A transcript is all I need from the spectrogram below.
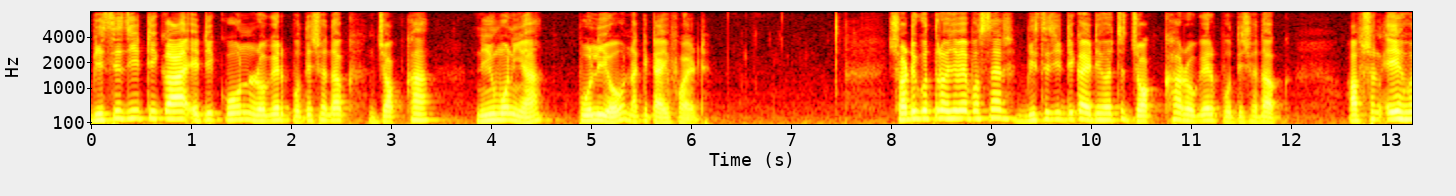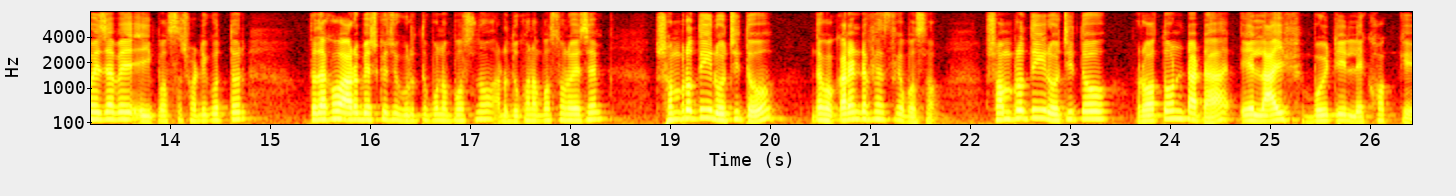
বিসিজি টিকা এটি কোন রোগের প্রতিষেধক? যক্ষা নিউমোনিয়া, পোলিও নাকি টাইফয়েড? সঠিক উত্তর হয়ে যাবে প্রশ্নের বিসিজি টিকা এটি হচ্ছে যক্ষা রোগের প্রতিষেধক। অপশন এ হয়ে যাবে এই প্রশ্নের সঠিক উত্তর। তো দেখো আরও বেশ কিছু গুরুত্বপূর্ণ প্রশ্ন আরও দুখানা প্রশ্ন রয়েছে। সম্প্রতি রচিত, দেখো কারেন্ট অ্যাফেয়ার্স থেকে প্রশ্ন। সম্প্রতি রচিত রতন টাটা এ লাইফ বইটির লেখককে।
